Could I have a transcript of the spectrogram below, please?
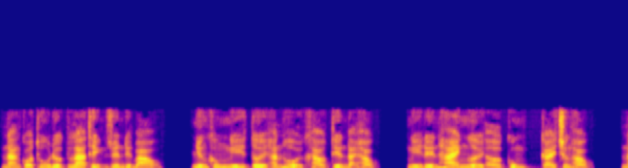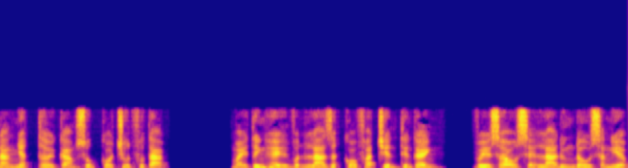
nàng có thu được La Thịnh Duyên điện báo, nhưng không nghĩ tới hắn hội khảo tiến đại học, nghĩ đến hai người ở cùng cái trường học, nàng nhất thời cảm xúc có chút phức tạp. Máy tính hệ vẫn là rất có phát triển tiền cảnh, về sau sẽ là đứng đầu sản nghiệp.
